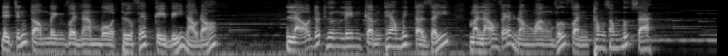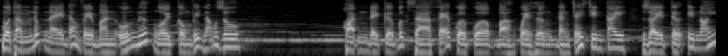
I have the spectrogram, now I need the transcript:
để chứng tỏ mình vừa làm một thư phép kỳ bí nào đó. Lão đốt hương lên cầm theo mấy tờ giấy mà lão vẽ loằng ngoằng vớ vẩn thong dong bước ra. Mùa thầm lúc này đã về bàn uống nước ngồi cùng với lão du. Hoạt đẩy cửa bước ra, khẽ của của bà quẻ hương đang cháy trên tay, Rồi tự tin nói,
